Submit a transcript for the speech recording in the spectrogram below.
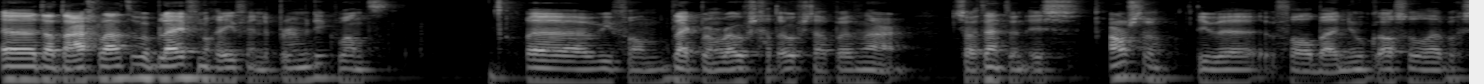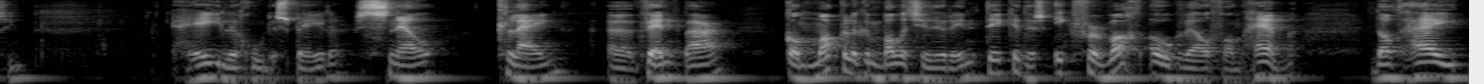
uh, dat daar gelaten. We blijven nog even in de Premier League. Want uh, wie van Blackburn Rovers gaat overstappen naar Southampton is Armstrong. Die we vooral bij Newcastle hebben gezien. Hele goede speler. Snel, klein, uh, wendbaar. Kan makkelijk een balletje erin tikken. Dus ik verwacht ook wel van hem dat hij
